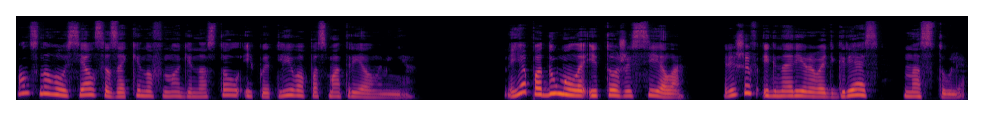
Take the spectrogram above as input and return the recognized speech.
Он снова уселся, закинув ноги на стол и пытливо посмотрел на меня. Я подумала и тоже села, решив игнорировать грязь на стуле.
